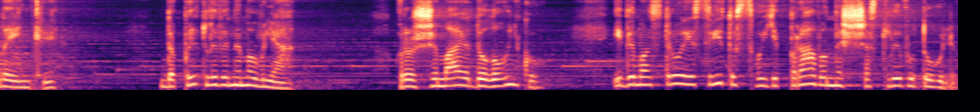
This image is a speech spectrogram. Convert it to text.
маленьке, допитливе немовля, розжимає долоньку і демонструє світу своє право на щасливу долю,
